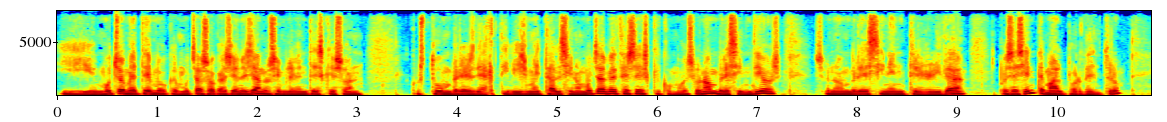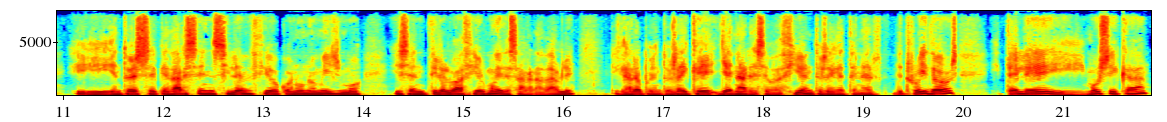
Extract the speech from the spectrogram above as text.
Y mucho me temo que en muchas ocasiones ya no simplemente es que son costumbres de activismo y tal, sino muchas veces es que como es un hombre sin Dios, es un hombre sin interioridad, pues se siente mal por dentro y entonces quedarse en silencio con uno mismo y sentir el vacío es muy desagradable. Y claro, pues entonces hay que llenar ese vacío, entonces hay que tener ruidos y tele y música,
